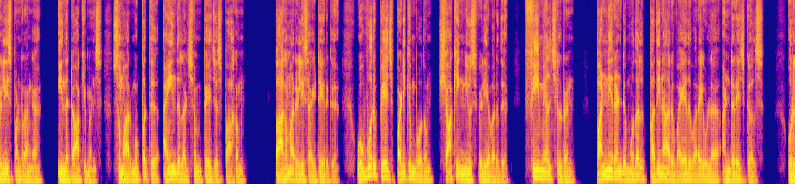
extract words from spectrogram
ரிலீஸ் பண்ணுறாங்க இந்த டாக்குமெண்ட்ஸ் சுமார் முப்பத்து ஐந்து லட்சம் பேஜஸ் பாகம். பாகமா ரிலீஸ் ஆகிட்டே இருக்கு. ஒவ்வொரு பேஜ் படிக்கும் போதும் ஷாக்கிங் நியூஸ் வெளியே வருது. ஃபீமேல் சில்ட்ரன் பன்னிரண்டு முதல் பதினாறு வயது வரை உள்ள அண்டர் ஏஜ் கேர்ள்ஸ் ஒரு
